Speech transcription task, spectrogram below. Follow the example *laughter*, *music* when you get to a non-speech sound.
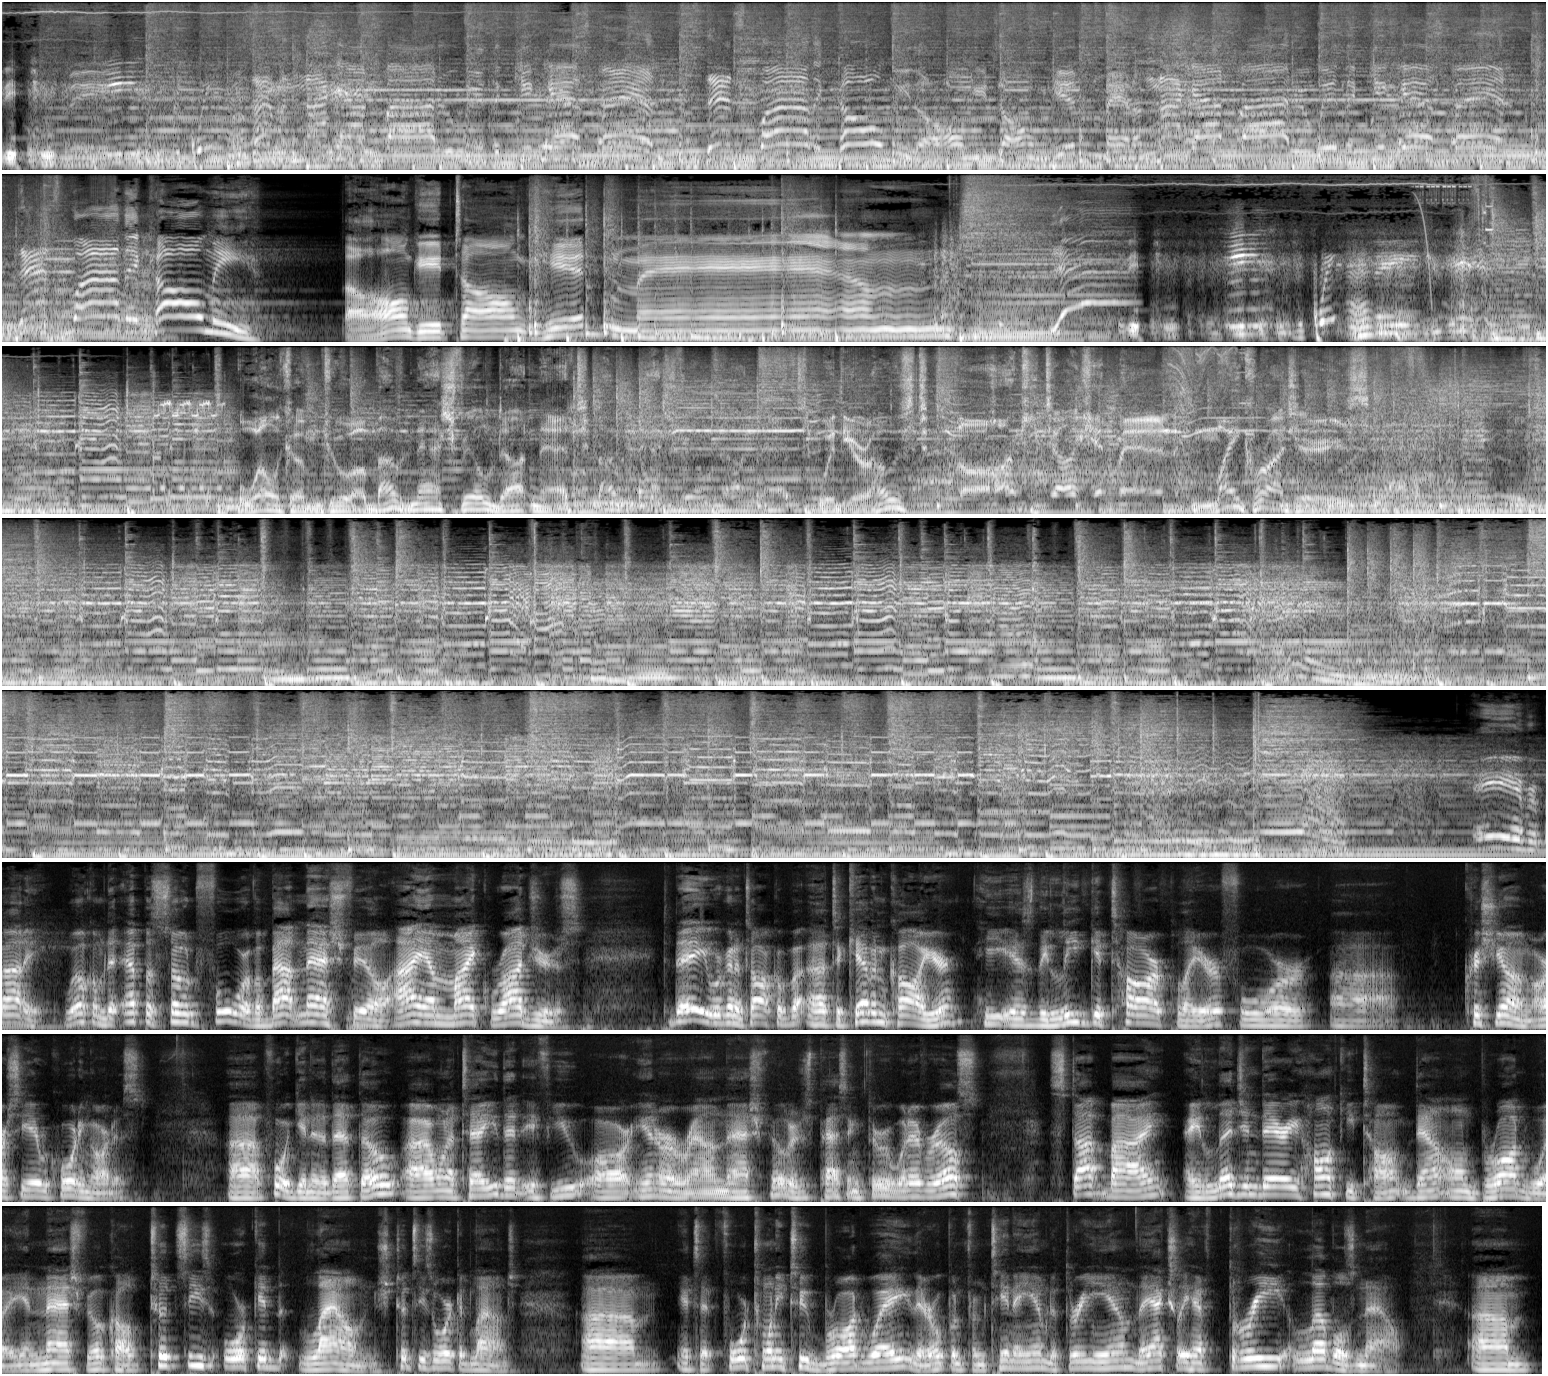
The honky tonk hitting man. A knockout fighter with a kick-ass band. That's why they call me the honky tonk hitting man. Yeah. Welcome to AboutNashville.net. AboutNashville.net. With your host, the Honky Tonk Hitman, Mike Rogers. Everybody, welcome to episode four of About Nashville. I am Mike Rogers. Today we're going to talk about uh, to Kevin Collier. He is the lead guitar player for uh, Chris Young, RCA recording artist. Uh, before we get into that though, I want to tell you that if you are in or around Nashville or just passing through or whatever else, stop by a legendary honky tonk down on Broadway in Nashville called Tootsie's Orchid Lounge. Tootsie's Orchid Lounge. Um, it's at 422 Broadway. They're open from 10 a.m. to 3 a.m. They actually have three levels now. Um,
